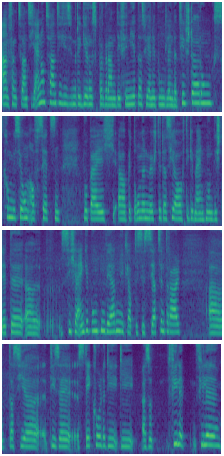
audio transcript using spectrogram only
Anfang 2021 ist im Regierungsprogramm definiert, dass wir eine Bund-Länder-Zielsteuerungskommission aufsetzen, wobei ich äh, betonen möchte, dass hier auch die Gemeinden und die Städte äh, sicher eingebunden werden. Ich glaube, das ist sehr zentral, äh, dass hier diese Stakeholder, die, die also viele, viele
